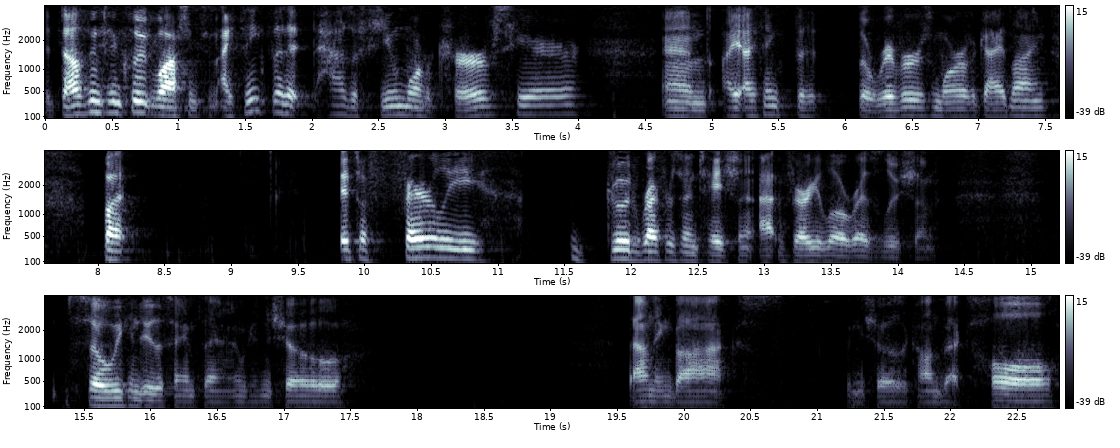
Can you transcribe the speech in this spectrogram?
it doesn't include Washington. I think that it has a few more curves here, and I, I think that the river is more of a guideline. But it's a fairly good representation at very low resolution. So we can do the same thing. We can show bounding box. We can show the convex hull.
